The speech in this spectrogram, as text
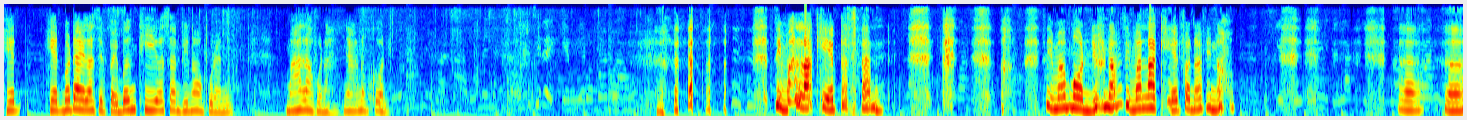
เฮ็ดเฮ็ดบ่ได้เราสิไปเบิ่งทีว่าซั่นพี่น้องผู้นั้นมาแล้วผู้น่ะย่างน้ำก้นสิมาลักเฮ็ดว่าซั่นสิมาหม่นอยู่น้ำสิมาลักเฮ็ดพะนะพี่น้องเออเออ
